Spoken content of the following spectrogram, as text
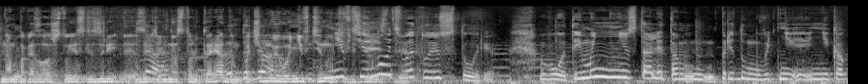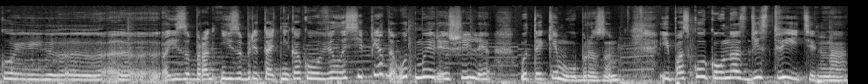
нам показалось, что если зритель да. настолько рядом, да, почему да, его не втянуть? Не втянуть в, в эту историю. Вот и мы не стали там придумывать ни, никакой э, э, изобретать никакого велосипеда. Вот мы решили вот таким образом. И поскольку у нас действительно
